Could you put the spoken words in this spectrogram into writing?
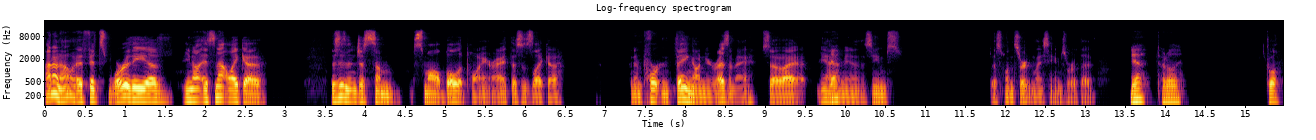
I don't know if it's worthy of you know it's not like a this isn't just some small bullet point right? This is like a an important thing on your resume. So i yeah, yeah. i mean it seems this one certainly seems worth it. Yeah totally. Cool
